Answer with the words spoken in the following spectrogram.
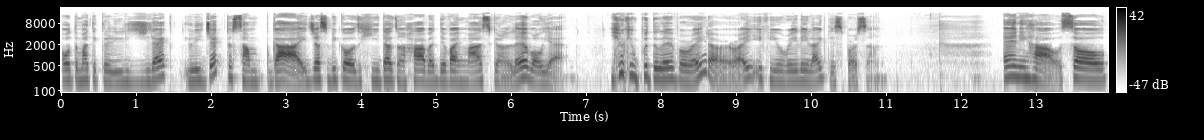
automatically reject reject some guy just because he doesn't have a divine masculine level yet. You can put the label later, right? If you really like this person anyhow so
